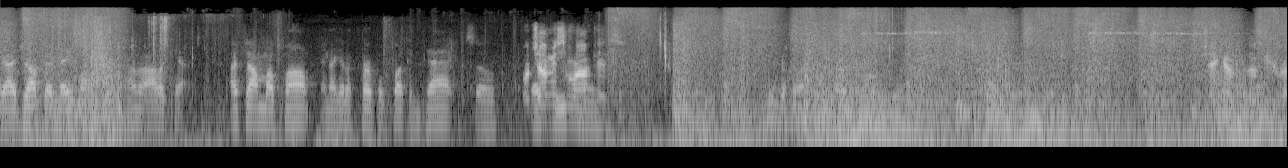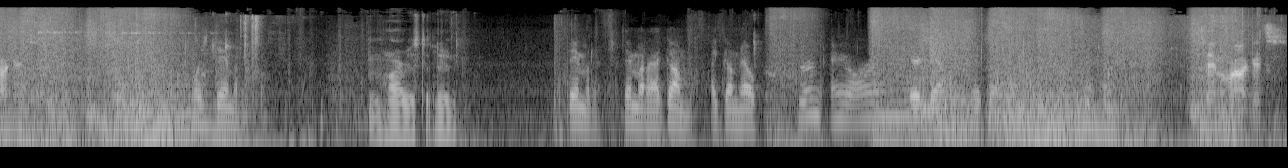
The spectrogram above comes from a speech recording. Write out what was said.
Yeah, I dropped that nade launcher. I don't know, I can't. I found my pump and I got a purple fucking tack, so. Well, That's drop me some decent. rockets. Jacob, look at your rockets. Where's Timber? I'm harvesting, dude. Timber. Timber, I come. I come help. Is there an AR in Here, here? Tim. Here, Tim. Tim, rockets.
